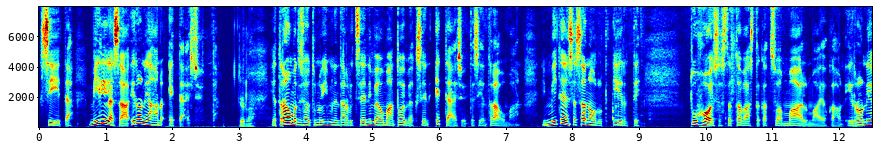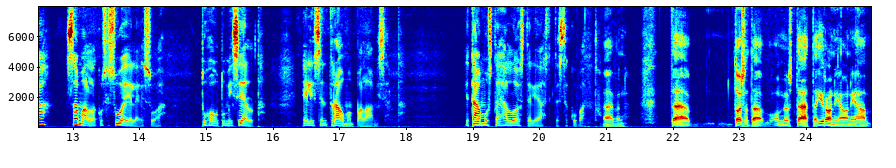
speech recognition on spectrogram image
siitä, millä saa, ironiahan on etäisyyttä. Kyllä. Ja traumatisoitunut ihminen tarvitsee nimenomaan toimijakseen etäisyyttä siihen traumaan. Niin miten sä sanoudut irti tuhoisasta tavasta katsoa maailmaa, joka on ironia, samalla kun se suojelee sua tuhoutumiselta, eli sen trauman palaamiselta. Ja tämä on musta ihan loisteliaasti tässä kuvattu. Aivan. Tämä toisaalta on myös tämä, että ironia on ihan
